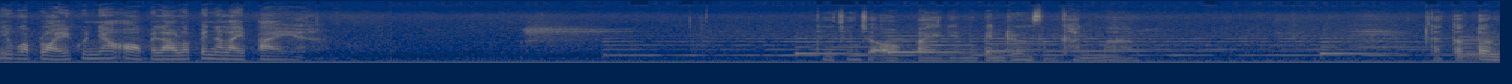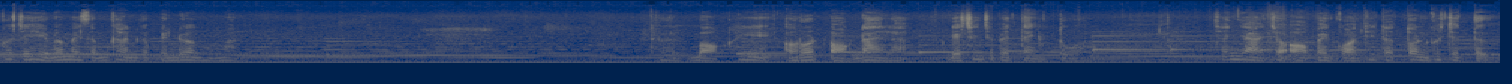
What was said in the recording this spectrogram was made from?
ดีกว่าปล่อยให้คุณย่าออกไปแล้วแล้วเป็นอะไรไปอะที่ฉันจะออกไปเนี่ยมันเป็นเรื่องสำคัญมาก แต่ตาต้นเขาจะเห็นว่าไม่สำคัญก็เป็นเรื่องของมันเธอ บอกให้เอารถออกได้แล้ว เดี๋ยวฉันจะไปแต่งตัว ฉันอยากจะออกไปก่อนที่ตาต้นเขาจะตื่น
